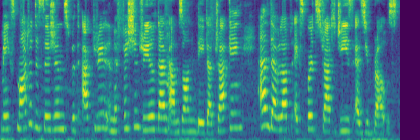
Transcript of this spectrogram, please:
Make smarter decisions with accurate and efficient real-time Amazon data tracking and develop expert strategies as you browse.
